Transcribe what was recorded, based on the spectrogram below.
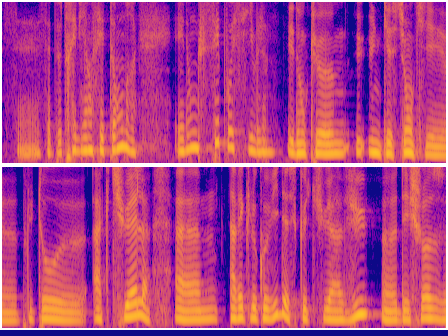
ça peut très bien s'étendre. Et donc c'est possible. Et donc euh, une question qui est euh, plutôt euh, actuelle, avec le Covid, est-ce que tu as vu des choses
